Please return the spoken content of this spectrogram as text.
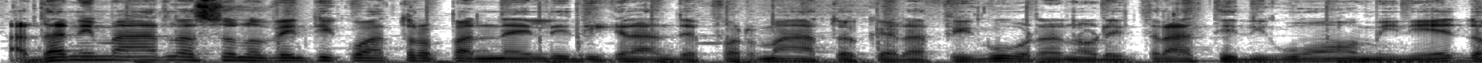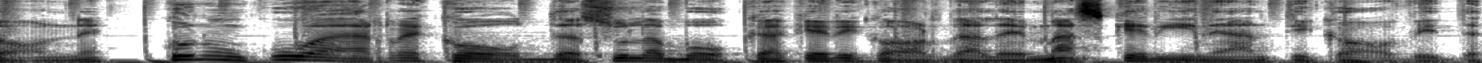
Ad animarla sono 24 pannelli di grande formato che raffigurano ritratti di uomini e donne con un QR code sulla bocca che ricorda le mascherine anti-Covid,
